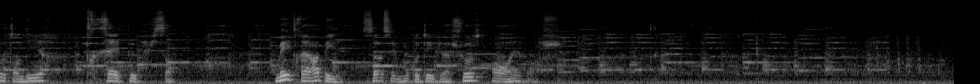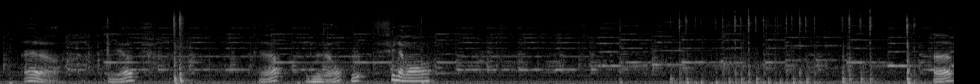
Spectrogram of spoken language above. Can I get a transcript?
autant dire très peu puissant mais très rapide. Ça, c'est le bon côté de la chose en revanche. Alors, et hop. Là, nous avons le filament. Hop.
